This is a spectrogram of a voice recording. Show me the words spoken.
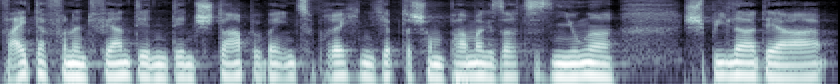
weit davon entfernt, den den Stab über ihn zu brechen. Ich habe das schon ein paar Mal gesagt, das ist ein junger Spieler, der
